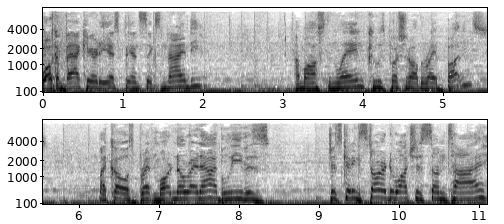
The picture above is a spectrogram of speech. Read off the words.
Welcome back here to ESPN 690. I'm Austin Lane. Koo's pushing all the right buttons. My co-host Brent Martineau right now, I believe, is just getting started to watch his son Ty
